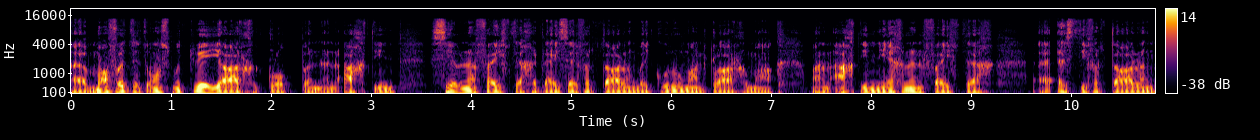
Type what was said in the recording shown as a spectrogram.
Uh Moffat het ons met 2 jaar geklop in in 1857 het hy sy vertaling by Kuruman klaar gemaak, maar in 1859 uh, is die vertaling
